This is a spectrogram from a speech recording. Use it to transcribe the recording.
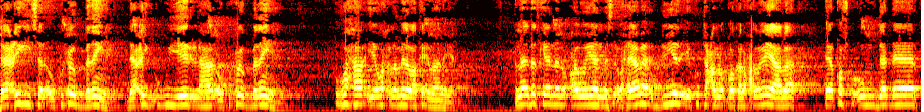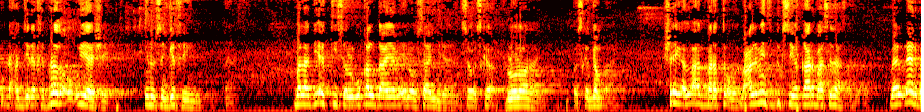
daacigiisana uu ku xoog badan yahay daacigii ugu yeeri lahaana uu ku xoog badan yahay waxa iyo wax lamida waa ka imaanaya annaga dadkeennan waxaa weeyaan waxyaabaha adduunyada iyo ku tacalluqoo kale waxaa laga yaabaa ee qofka uu muddo dheer ku dhex jiray khibrada oo u yeeshay inuusan gafaynin bal haddii agtiisa lagu qaldaayaba inuu saa yidhaahdo isagoo iska luloonayo oo iska gam ah shayga adu aad barato un macallimiinta dugsiga qaar baa sidaas meel dheerba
